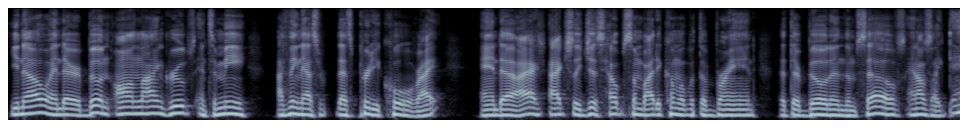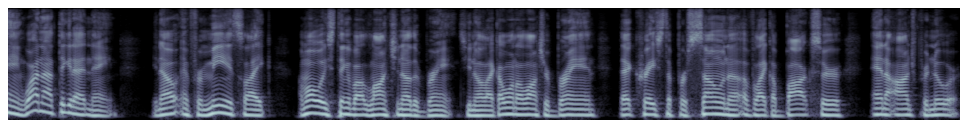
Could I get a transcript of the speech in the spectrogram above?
you know, and they're building online groups. And to me, I think that's that's pretty cool, right? And uh, I actually just helped somebody come up with a brand that they're building themselves. And I was like, dang, why not think of that name? You know, and for me, it's like I'm always thinking about launching other brands. You know, like I want to launch a brand that creates the persona of like a boxer and an entrepreneur.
